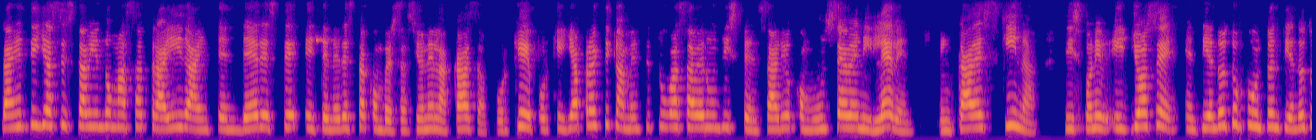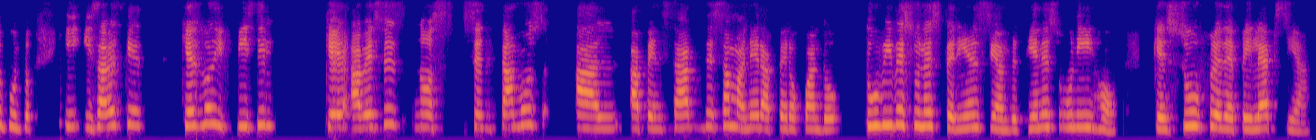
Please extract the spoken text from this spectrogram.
La gente ya se está viendo más atraída a entender este y tener esta conversación en la casa. ¿Por qué? Porque ya prácticamente tú vas a ver un dispensario como un 7-Eleven en cada esquina disponible. Y yo sé, entiendo tu punto, entiendo tu punto. Y, sabes qué, qué es lo difícil que a veces nos sentamos al, a pensar de esa manera, pero cuando tú vives una experiencia donde tienes un hijo que sufre de epilepsia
